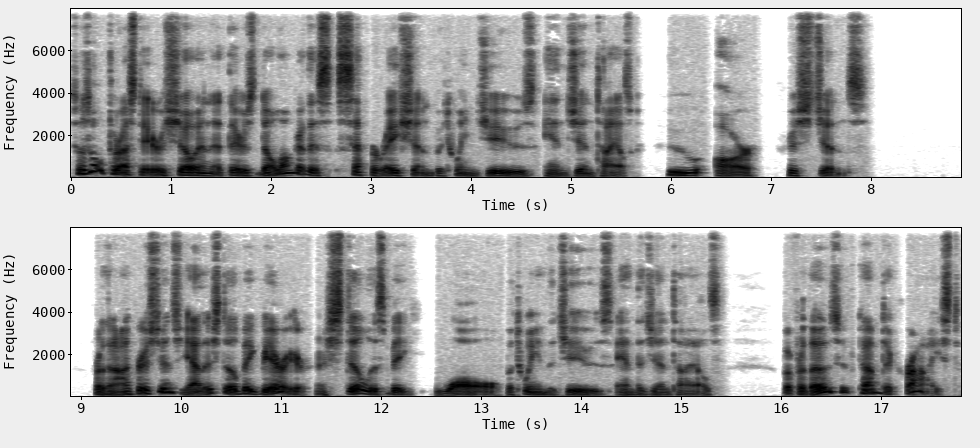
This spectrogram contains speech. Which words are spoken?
So his whole thrust here is showing that there's no longer this separation between Jews and Gentiles who are Christians. For the non Christians, yeah, there's still a big barrier. There's still this big wall between the Jews and the Gentiles. But for those who've come to Christ,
